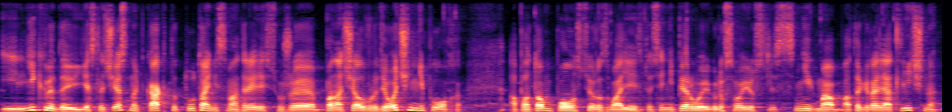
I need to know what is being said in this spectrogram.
И ликвиды, если честно, как-то тут они смотрелись уже поначалу вроде очень неплохо, а потом полностью развалились. То есть они первую игру свою с, с Нигма отыграли отлично,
